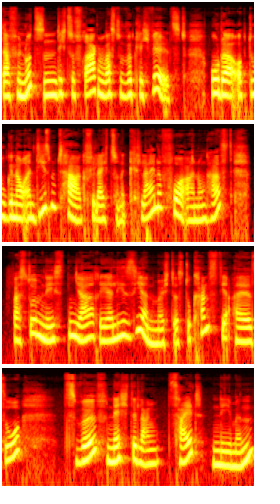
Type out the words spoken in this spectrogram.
dafür nutzen, dich zu fragen, was du wirklich willst oder ob du genau an diesem Tag vielleicht so eine kleine Vorahnung hast, was du im nächsten Jahr realisieren möchtest. Du kannst dir also zwölf Nächte lang Zeit nehmen,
